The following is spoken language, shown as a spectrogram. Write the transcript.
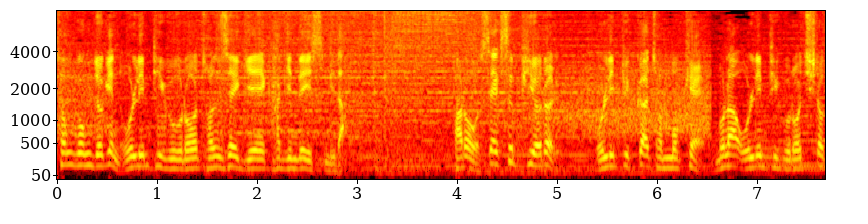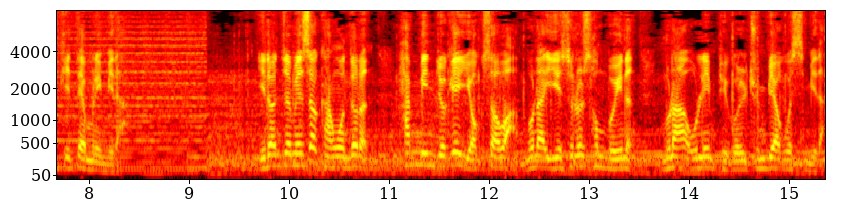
성공적인 올림픽으로 전 세계에 각인돼 있습니다. 바로 섹스피어를 올림픽과 접목해 문화올림픽으로 치렀기 때문입니다. 이런 점에서 강원도는 한민족의 역사와 문화예술을 선보이는 문화올림픽을 준비하고 있습니다.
